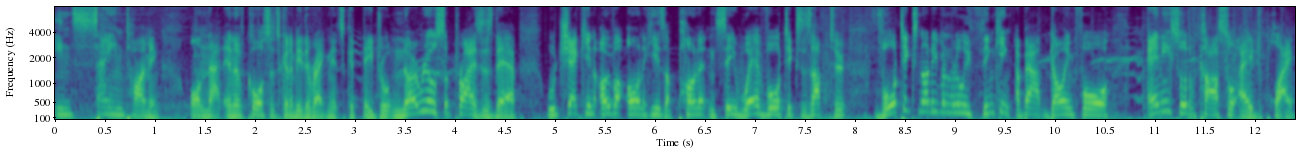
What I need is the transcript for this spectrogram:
insane timing on that. And of course it's going to be the Regnitz Cathedral. No real surprises there. We'll check in over on his opponent and see where Vortex is up to. Vortex not even really thinking about going for any sort of castle age play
